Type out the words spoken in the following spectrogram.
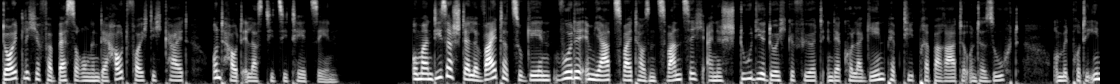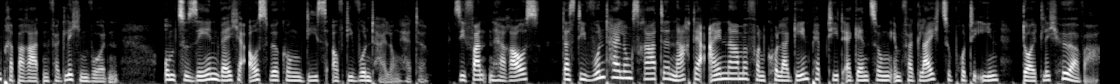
deutliche Verbesserungen der Hautfeuchtigkeit und Hautelastizität sehen. Um an dieser Stelle weiterzugehen, wurde im Jahr 2020 eine Studie durchgeführt, in der Kollagenpeptidpräparate untersucht und mit Proteinpräparaten verglichen wurden, um zu sehen, welche Auswirkungen dies auf die Wundheilung hätte. Sie fanden heraus, dass die Wundheilungsrate nach der Einnahme von Kollagenpeptidergänzungen im Vergleich zu Protein deutlich höher war.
